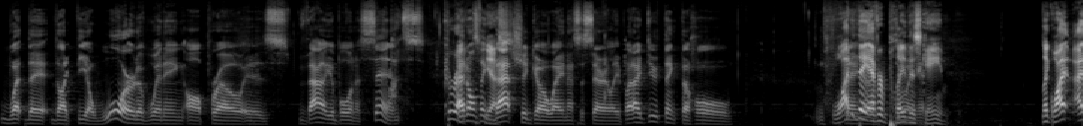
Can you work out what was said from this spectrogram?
what the like the award of winning All Pro is valuable in a sense. Correct. I don't think Yes. that should go away necessarily, but I do think the whole Why did they ever play this it- game? Like why? I-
